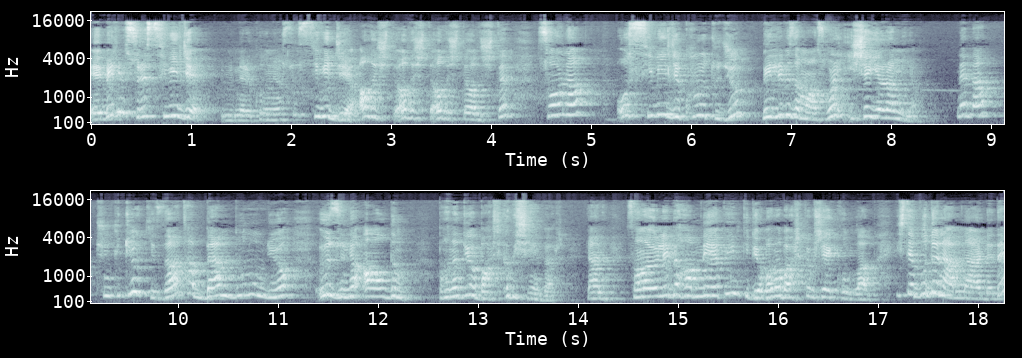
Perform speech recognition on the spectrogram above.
e, belli bir süre sivilce ürünleri kullanıyorsunuz. Sivilceye alıştı, alıştı, alıştı, alıştı. Sonra o sivilce kurutucu belli bir zaman sonra işe yaramıyor. Neden? Çünkü diyor ki zaten ben bunun diyor özünü aldım. Bana diyor başka bir şey ver. Yani sana öyle bir hamle yapayım ki diyor bana başka bir şey kullan. İşte bu dönemlerde de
